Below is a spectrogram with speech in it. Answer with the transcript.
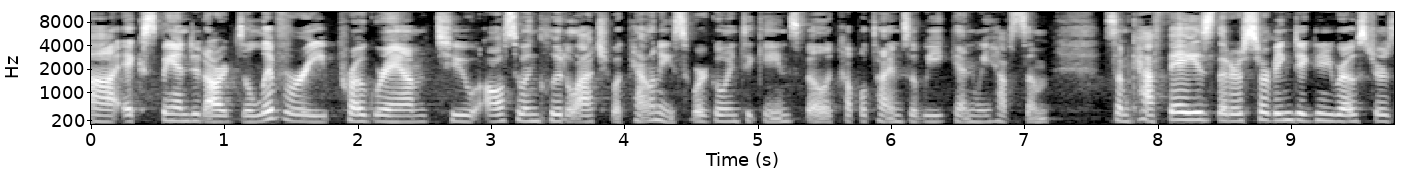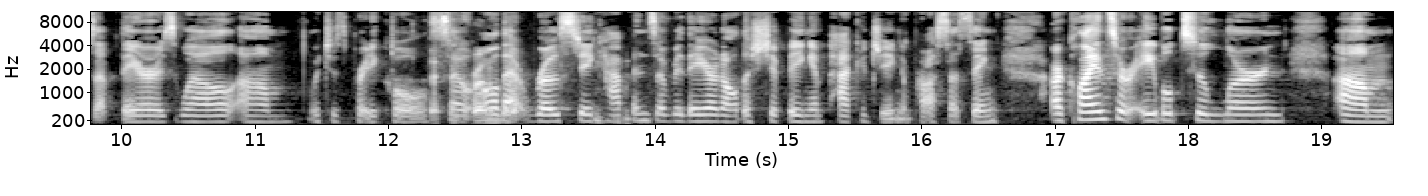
uh, expanded our delivery program to also include Alachua County. So we're going to Gainesville a couple times a week, and we have some some cafes that are serving Dignity Roasters up there as well, um, which is pretty cool. That's so incredible. all that roasting happens over there, and all the shipping and packaging and processing. Our clients are able to learn. Um,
